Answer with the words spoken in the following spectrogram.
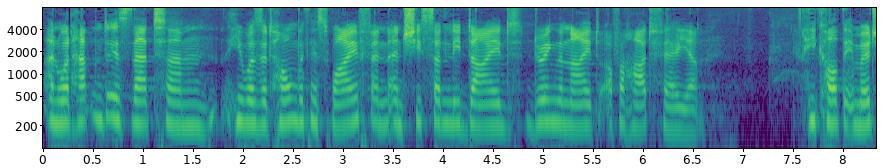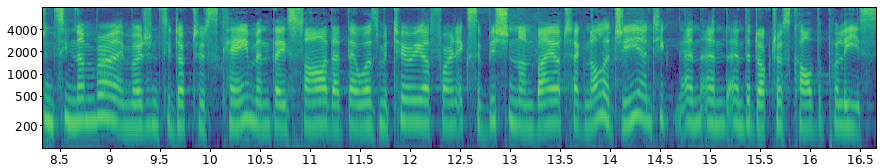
And what happened is that um, he was at home with his wife, and, and she suddenly died during the night of a heart failure. He called the emergency number, emergency doctors came, and they saw that there was material for an exhibition on biotechnology, and, he, and, and, and the doctors called the police.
